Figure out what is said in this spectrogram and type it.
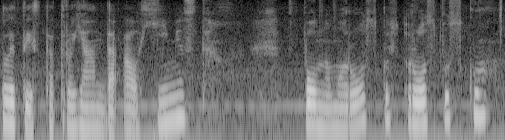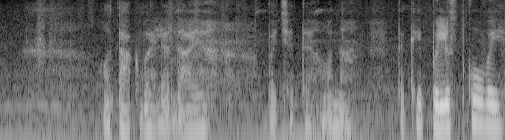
Плетиста троянда Алхіміст в повному розпуску. Отак виглядає. Бачите, вона такий пелюстковий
